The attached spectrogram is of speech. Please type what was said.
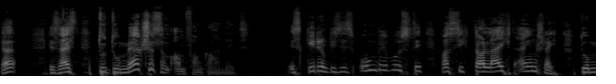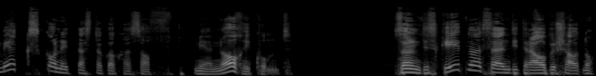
Ja? Das heißt, du, du merkst es am Anfang gar nicht. Es geht um dieses Unbewusste, was sich da leicht einschleicht. Du merkst gar nicht, dass da gar kein Saft mehr nachkommt sondern das geht nur sein, die Traube schaut noch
